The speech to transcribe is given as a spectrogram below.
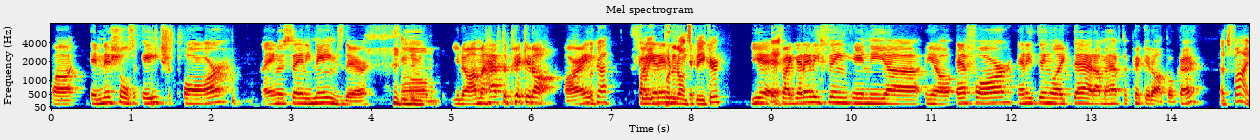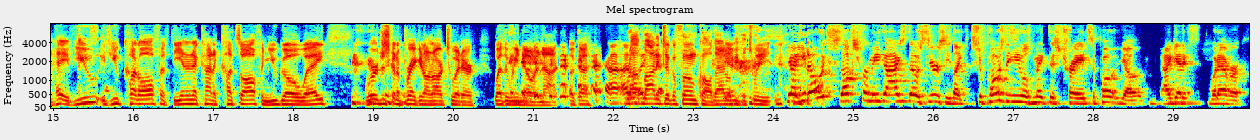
uh, initials HR, I ain't gonna say any names there. Um, you know, I'm gonna have to pick it up. All right. Okay. If can I we get put any- it on if- speaker yeah, if I get anything in the uh, you know FR, anything like that, I'm gonna have to pick it up. Okay. That's fine. Hey, if you if you cut off, if the internet kind of cuts off and you go away, we're just gonna break it on our Twitter, whether we know or not. Okay. I- I rob like that. took a phone call that'll be the tweet yeah, you know what sucks for me, guys? Though seriously, like suppose the Eagles make this trade. Suppose you know I get it, whatever.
